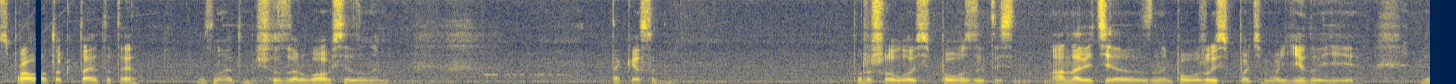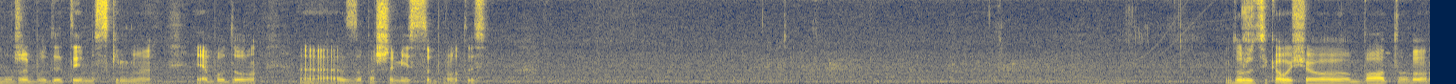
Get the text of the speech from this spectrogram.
Справа то катає ТТ. Не знаю, тому що зарвався з ним. Таке собі. Прийшлось повозитись. А навіть я з ним повожусь, потім поїду і він вже буде тим, з ким я буду е, за перше місце боротись. Дуже цікаво, що багато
